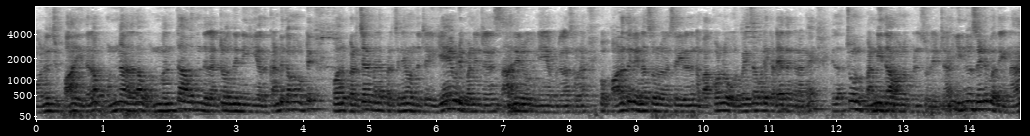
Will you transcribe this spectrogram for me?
மனோஜ் பா இதெல்லாம் ஒன்னால தான் ஒன் மந்த் ஆகுது. இந்த லெட்டர் வந்து நீங்கள் அதை கண்டுக்காம விட்டு பாரு பிரச்சனை மேல பிரச்சனையாக வந்துட்டு ஏன் இப்படி பண்ணிட்டு சாரி ரோகிணி அப்படிலாம் சொல்றேன். இப்போ பணத்துக்கு என்ன சொல்ற செய்யறது? நம்ம அக்கௌண்ட்ல ஒரு பைசா கூட கிடையாதுங்கிறாங்க. ஏதாச்சும் ஒன்று பண்ணி தான் ஆகணும் அப்படின்னு சொல்லிட்டு இன்னொரு சைடு பார்த்தீங்கன்னா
